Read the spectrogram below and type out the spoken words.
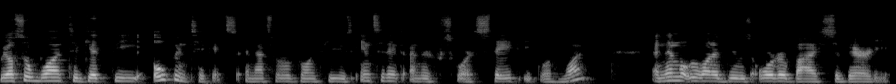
We also want to get the open tickets, and that's where we're going to use incident underscore state equals one. And then what we want to do is order by severity.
